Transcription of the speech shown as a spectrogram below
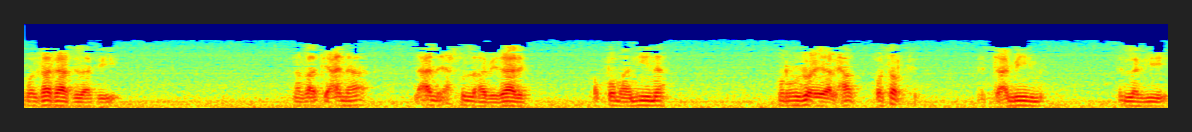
والفتاة التي نقلت عنها لعل يحصل لها بذلك الطمأنينة والرجوع إلى الحق وترك التعميم الذي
